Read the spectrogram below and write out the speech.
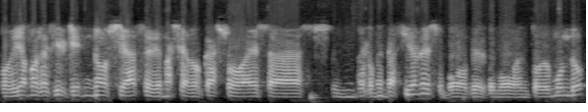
podríamos decir que no se hace demasiado caso a esas recomendaciones, supongo que como en todo el mundo.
